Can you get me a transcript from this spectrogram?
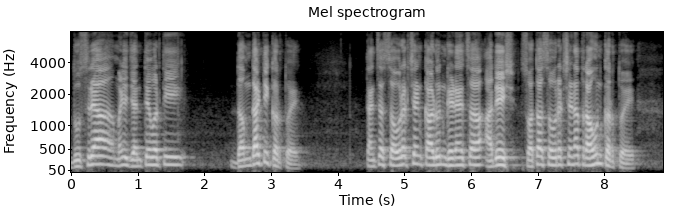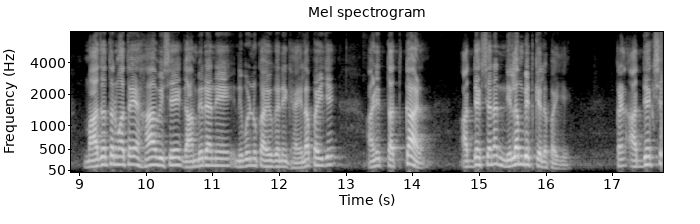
दुसऱ्या म्हणजे जनतेवरती दमदाटी करतोय. त्यांचं संरक्षण काढून घेण्याचा आदेश स्वतः संरक्षणात राहून करतोय. माझं तर मत आहे हा विषय गांभीर्याने निवडणूक आयोगाने घ्यायला पाहिजे आणि तत्काळ अध्यक्षांना निलंबित केलं पाहिजे. कारण अध्यक्ष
